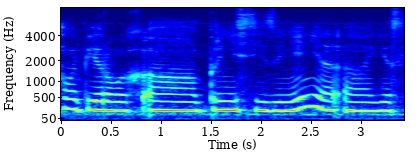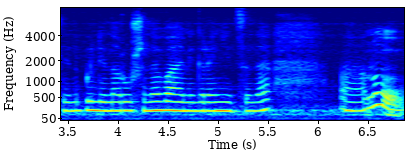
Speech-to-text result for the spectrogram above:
во-первых, а, принести извинения, а, если были нарушены вами границы, да, а, ну,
